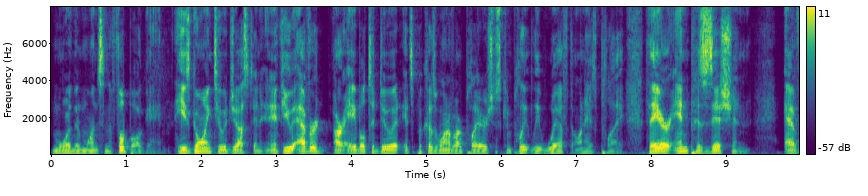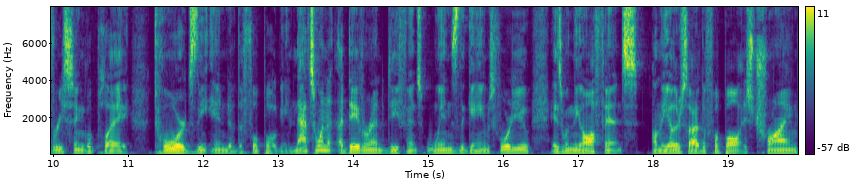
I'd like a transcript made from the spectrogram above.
more than once in the football game. He's going to adjust in it. And if you ever are able to do it, it's because one of our players just completely whiffed on his play. They are in position every single play towards the end of the football game. That's when a Dave Aranda defense wins the games for you, is when the offense on the other side of the football is trying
